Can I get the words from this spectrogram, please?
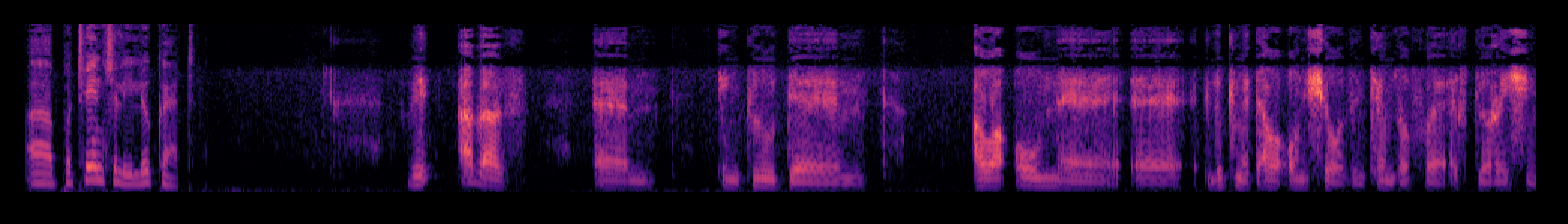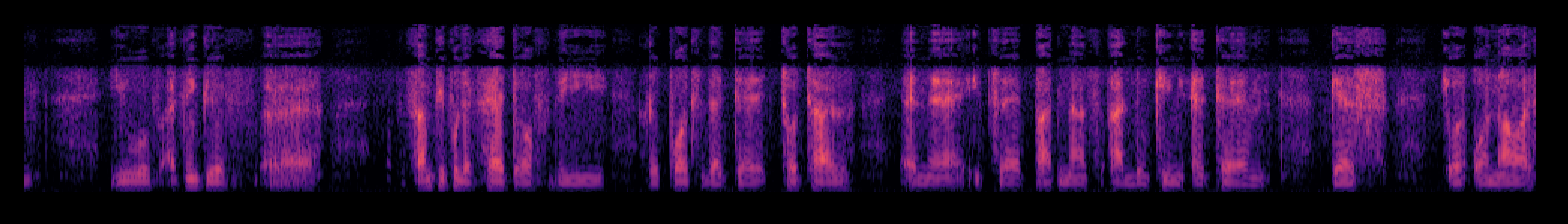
uh, potentially look at? The others um, include um, our own, uh, uh, looking at our own shores in terms of uh, exploration. You, I think you've, uh, some people have heard of the reports that Total and its partners are looking at um, gas on our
